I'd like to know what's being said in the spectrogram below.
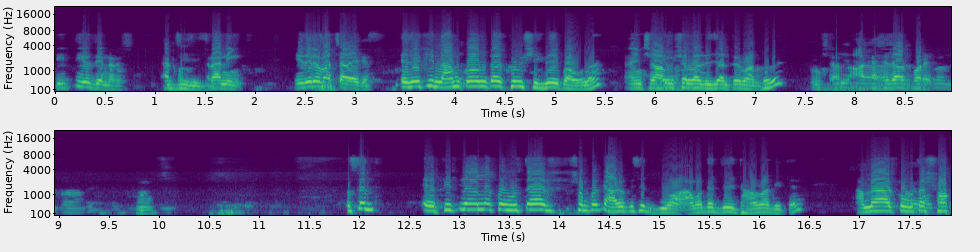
তৃতীয় জেনারেশন জি, জি। রানিং এদেরও বাচ্চা হয়ে গেছে। এদের কি নামকরণটা খুব শীঘ্রই পাবো না? ইনশাআল্লাহ। ইনশাল্লাহ রেজাল্টের মাধ্যমে। ইনশাআল্লাহ আকাশে যাওয়ার পরে। হুম। ওস্তাদ পিপলাওয়ালা কবুতর সম্পর্কে আরও কিছু আমাদের যদি ধারণা দিতেন আমরা কবুতর শখ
